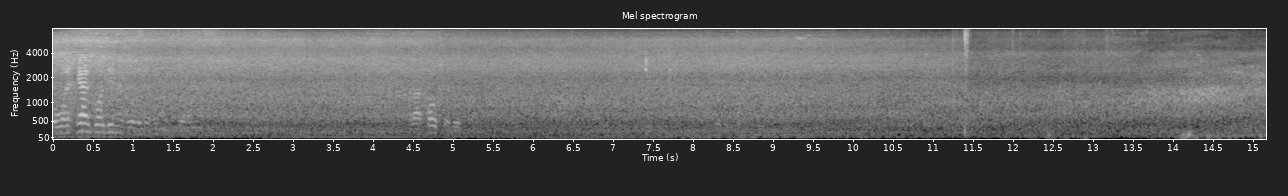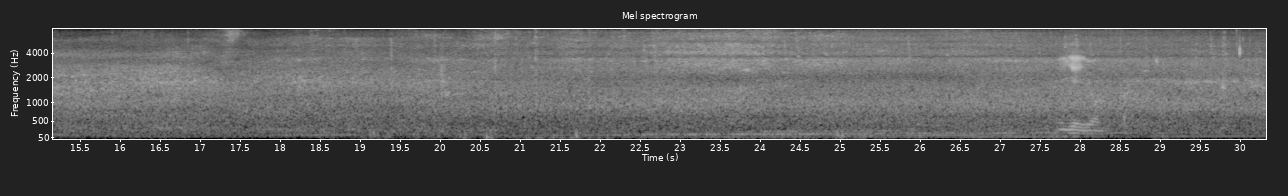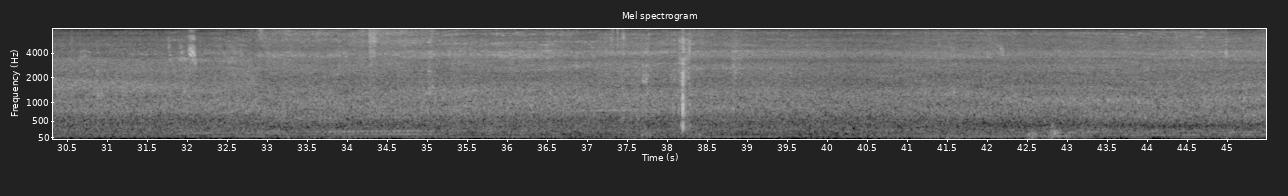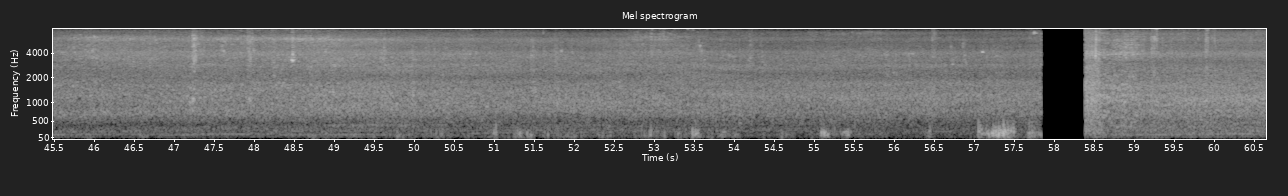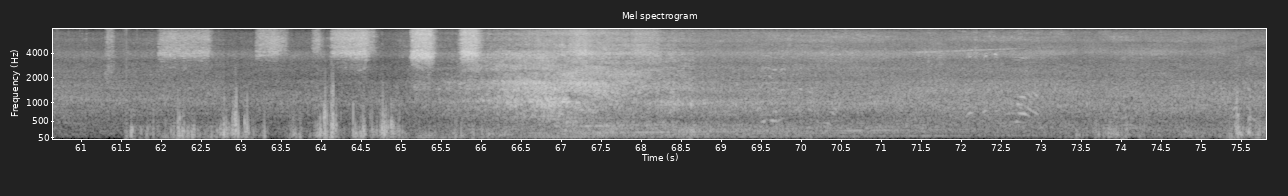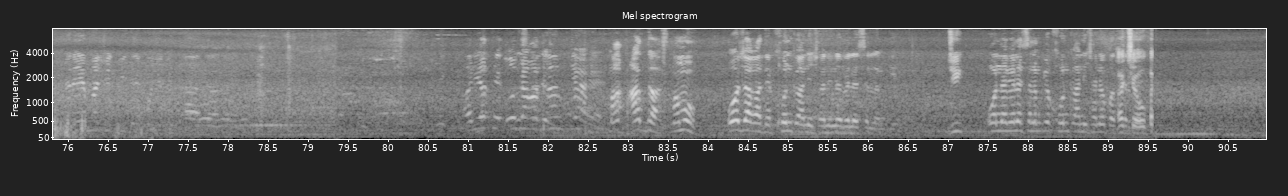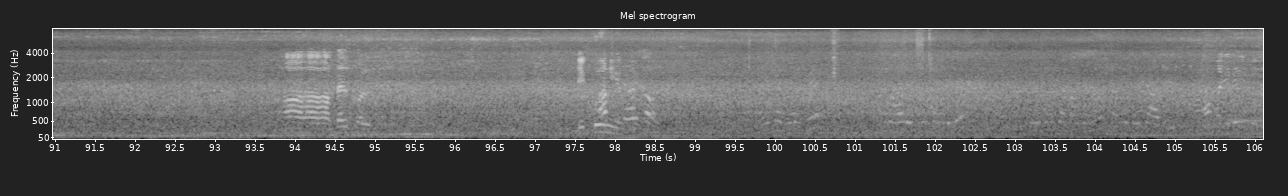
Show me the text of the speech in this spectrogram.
ورخیال کو دینه ګورو راټول شو دغه یہ عباس مامو وہ جگہ دے خون کا نشانی نبی علیہ السلام کی۔ جی۔ وہ نبی علیہ السلام کے خون کا نشانی پتھر اچھا ہاں ہاں ہاں بالکل۔ یہ کون ہے؟ ہاں،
